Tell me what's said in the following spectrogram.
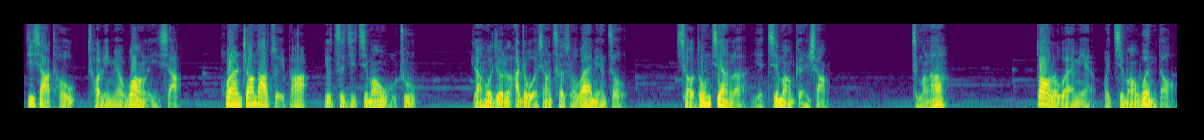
低下头朝里面望了一下，忽然张大嘴巴，又自己急忙捂住，然后就拉着我向厕所外面走。小东见了也急忙跟上。怎么了？到了外面，我急忙问道。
